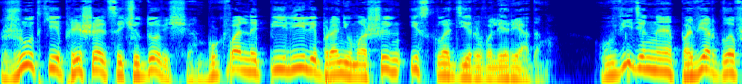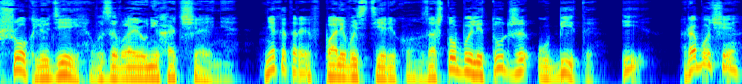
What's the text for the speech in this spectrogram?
Жуткие пришельцы-чудовища буквально пилили броню машин и складировали рядом. Увиденное повергло в шок людей, вызывая у них отчаяние. Некоторые впали в истерику, за что были тут же убиты и Рабочие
